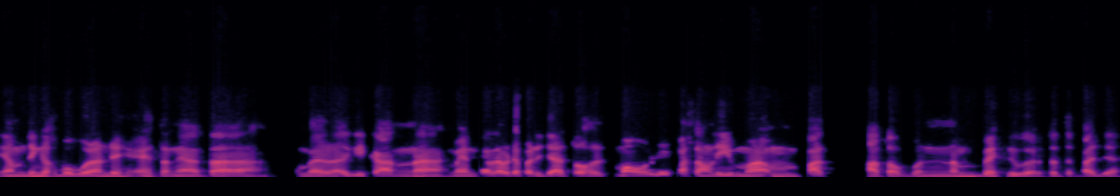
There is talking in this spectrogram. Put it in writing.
yang penting gak kebobolan deh. Eh ternyata kembali lagi karena mentalnya udah pada jatuh. Mau li pasang 5, 4 ataupun 6 back juga tetap aja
